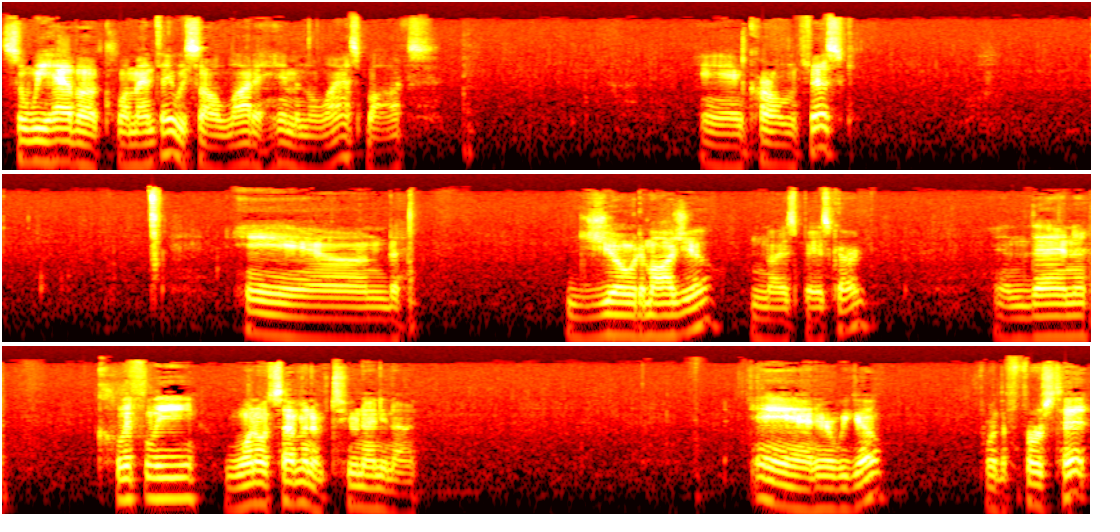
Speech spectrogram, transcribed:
So we have a Clemente. We saw a lot of him in the last box and Carlton Fisk. And Joe DiMaggio, nice base card. And then Cliff Lee, 107 of 299. And here we go for the first hit.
